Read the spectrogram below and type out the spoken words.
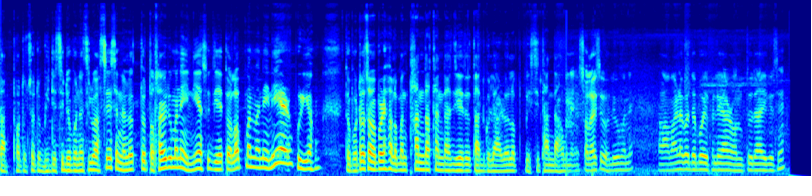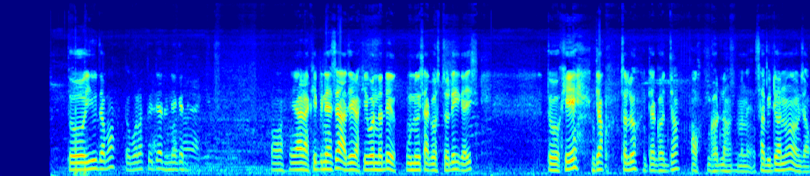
তাত ফটো চটো ভিডিঅ' চিডিঅ' বনাইছিলোঁ আছে চেনেলত তো তথাপিতো মানে এনেই আছোঁ যিহেতু অলপমান মানে এনেই আৰু ফুৰি আহোঁ। তো বতৰ চাব পাৰে অলপমান ঠাণ্ডা ঠাণ্ডা যিহেতু তাত গ'লে আৰু অলপ বেছি ঠাণ্ডা হ'ব। মানে চলাইছোঁ হ'লেও মানে আৰু আমাৰ লগত যাব এইফালে আৰু ৰন্টু দা আহি গৈছে। তো ইও যাব। তো বলক তেতিয়া ধুনীয়াকৈ অঁ, এয়া ৰাখি পিনে আছে, আজি ৰাখি বন্ধ দেই ঊনৈছ আগষ্ট দেই গাইছ তো সেয়ে দিয়ক চলো, এতিয়া ঘৰত যাওঁ। অঁ, ঘৰত নহয় মানে চাবিটো আনো আৰু যাওঁ।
